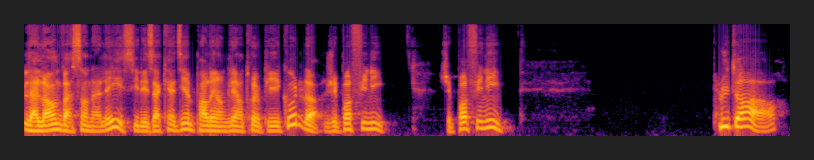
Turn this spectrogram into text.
la langue va s'en aller si les Acadiens parlaient anglais entre eux. Puis, écoute, là, j'ai pas fini. J'ai pas fini. Plus tard,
